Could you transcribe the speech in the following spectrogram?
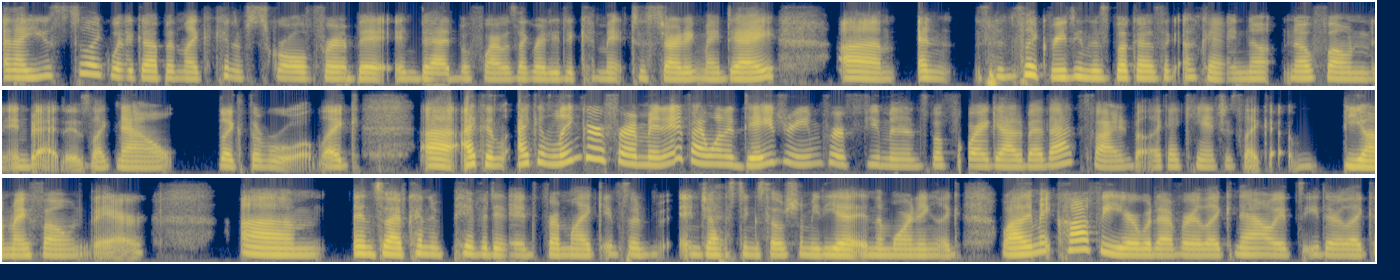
and I used to like wake up and like kind of scroll for a bit in bed before I was like ready to commit to starting my day. Um, and since like reading this book, I was like, okay, no, no phone in bed is like now like the rule. Like, uh, I can I can linger for a minute if I want to daydream for a few minutes before I get out of bed. That's fine, but like I can't just like be on my phone there. Um, and so I've kind of pivoted from like instead of ingesting social media in the morning, like while I make coffee or whatever, like now it's either like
